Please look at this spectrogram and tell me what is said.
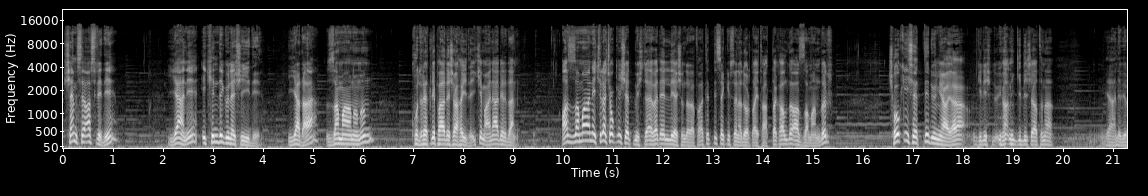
Şems-i asridi yani ikindi güneşiydi. Ya da zamanının kudretli padişahıydı. İki mana birden. Az zaman içine çok iş etmişti. Evet 50 yaşında vefat etti. 8 sene 4 ay tahtta kaldı. Az zamandır. Çok iş etti dünyaya. Gidiş, dünyanın gidişatına yani bir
